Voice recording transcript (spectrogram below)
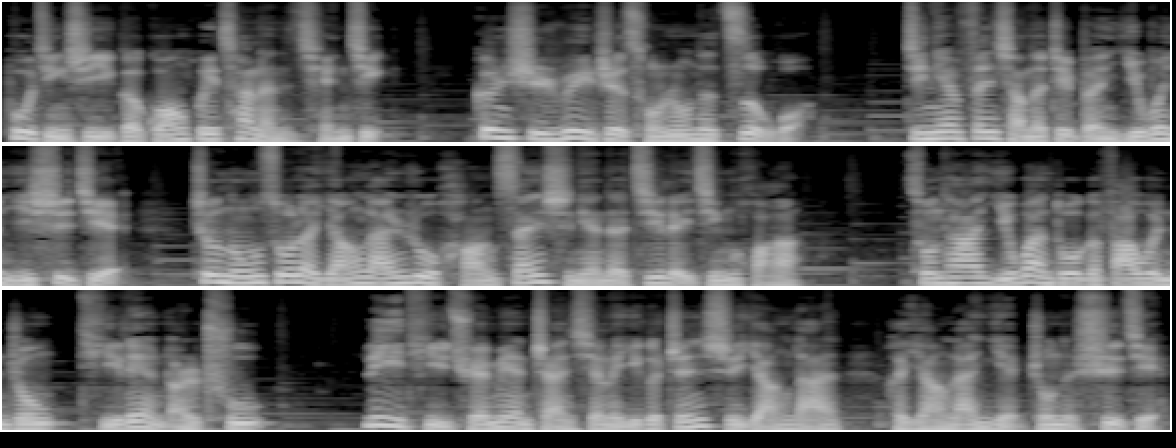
不仅是一个光辉灿烂的前景，更是睿智从容的自我。今天分享的这本《一问一世界》就浓缩了杨澜入行三十年的积累精华，从他一万多个发问中提炼而出，立体全面展现了一个真实杨澜和杨澜眼中的世界。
